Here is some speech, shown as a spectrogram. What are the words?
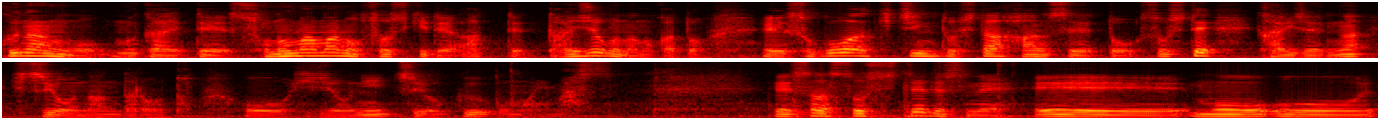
国難を迎えてそのままの組織であって大丈夫なのかと、えー、そこはきちんとした反省とそして改善が必要なんだろうと。非常に強く思います。えー、さあそしてですね、えー、もう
